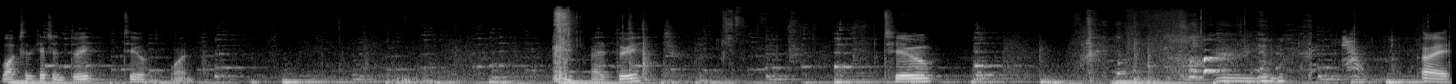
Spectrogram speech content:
Walk to the kitchen. Three, two, one. Alright, three, two. Alright.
